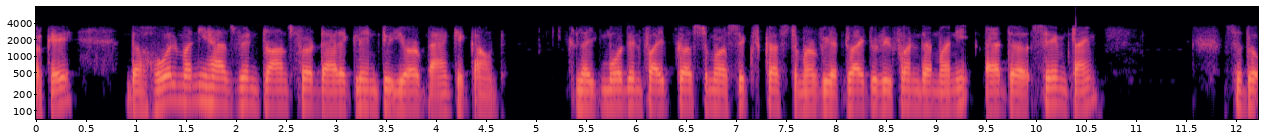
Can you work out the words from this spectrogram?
Okay, the whole money has been transferred directly into your bank account like more than five customer or six customer we are trying to refund the money at the same time so the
